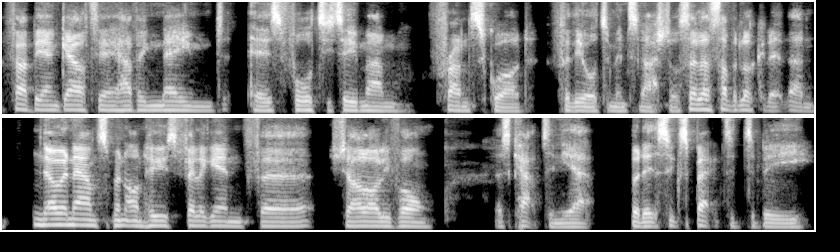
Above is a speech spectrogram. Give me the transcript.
Fabien Galthié having named his 42 man France squad for the Autumn International. So let's have a look at it then. No announcement on who's filling in for Charles Ollivon as captain yet, but it's expected to be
